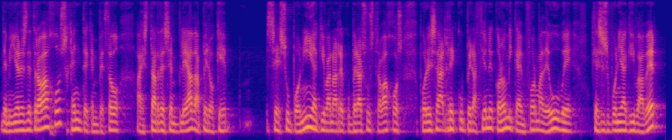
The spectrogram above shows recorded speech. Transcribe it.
de millones de trabajos, gente que empezó a estar desempleada, pero que se suponía que iban a recuperar sus trabajos por esa recuperación económica en forma de V que se suponía que iba a haber,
